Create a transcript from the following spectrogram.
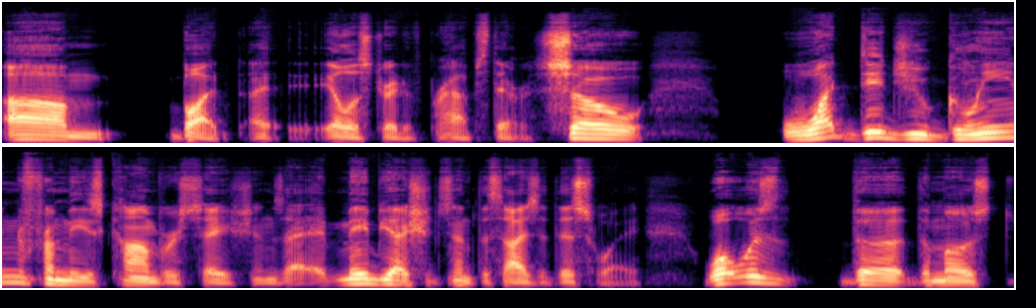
um, but uh, illustrative perhaps there so What did you glean from these conversations? Maybe I should synthesize it this way. What was the the most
